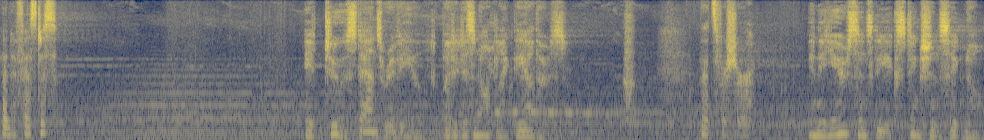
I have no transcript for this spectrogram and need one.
And Hephaestus? It too stands revealed, but it is not like the others. That's for sure. In the years since the extinction signal,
